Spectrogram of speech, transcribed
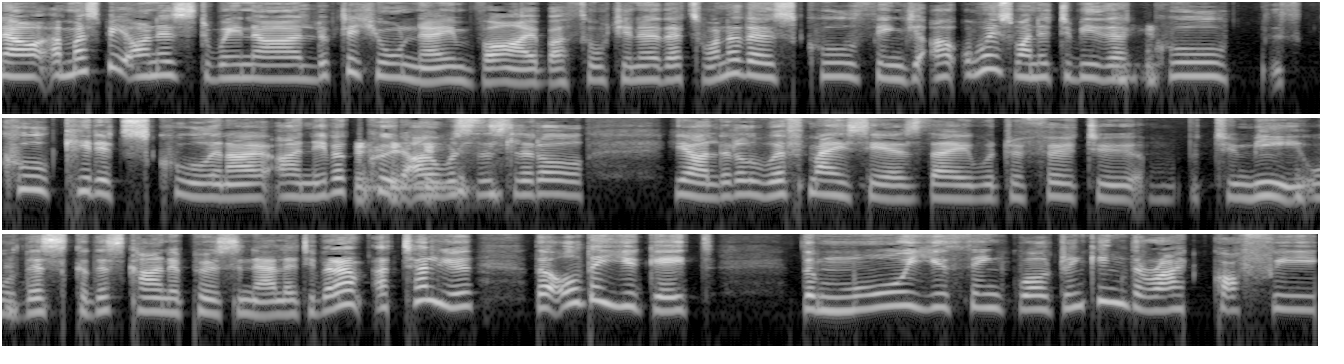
Now, I must be honest, when I looked at your name, Vib, I thought, you know, that's one of those cool things. I always wanted to be that cool, cool kid at school, and I, I never could. I was this little, yeah, little whiff macy, as they would refer to to me, or this this kind of personality. But I, I tell you, the older you get, the more you think, well, drinking the right coffee,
